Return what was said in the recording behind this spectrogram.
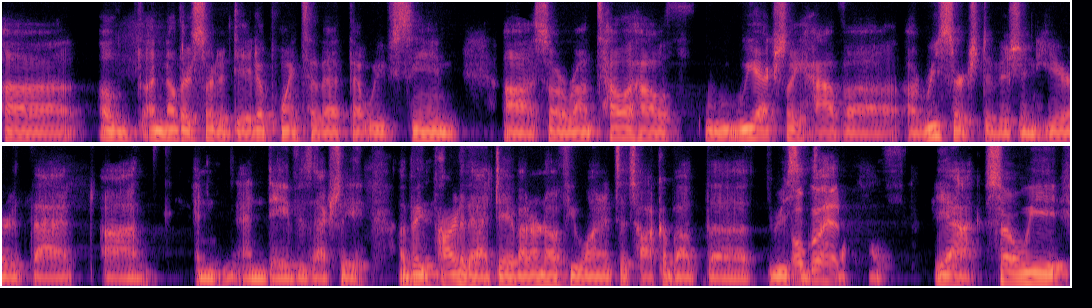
a, a, another sort of data point to that that we've seen. Uh, so around telehealth, we actually have a, a research division here that, uh, and and Dave is actually a big part of that. Dave, I don't know if you wanted to talk about the recent. Oh, go ahead. Yeah, so we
